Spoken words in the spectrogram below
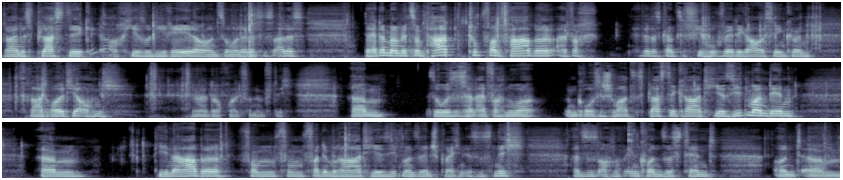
reines Plastik. Auch hier so die Räder und so. Ne? Das ist alles, da hätte man mit so ein paar Tupfern Farbe einfach, hätte das Ganze viel hochwertiger aussehen können. Rad rollt hier auch nicht. Ja, doch, rollt vernünftig. Ähm, so ist es halt einfach nur ein großes schwarzes Plastikrad. Hier sieht man den, ähm, die Narbe vom, vom, von dem Rad. Hier sieht man sie entsprechend, ist es nicht. Also es ist auch noch inkonsistent. Und ähm,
